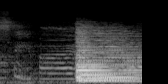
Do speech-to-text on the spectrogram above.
asleep. I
